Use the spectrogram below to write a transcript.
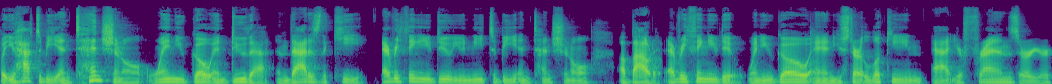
But you have to be intentional when you go and do that. And that is the key. Everything you do, you need to be intentional about it. Everything you do, when you go and you start looking at your friends or your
